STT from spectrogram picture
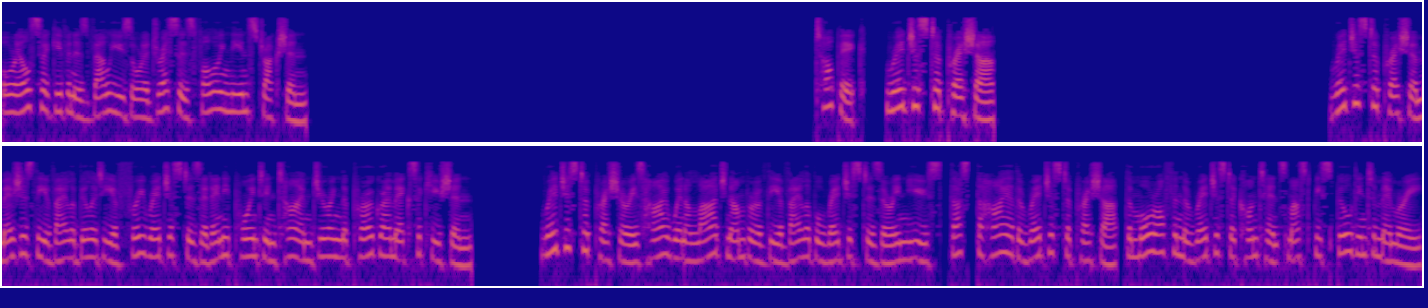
or else are given as values or addresses following the instruction. Topic: Register pressure. Register pressure measures the availability of free registers at any point in time during the program execution. Register pressure is high when a large number of the available registers are in use, thus, the higher the register pressure, the more often the register contents must be spilled into memory.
